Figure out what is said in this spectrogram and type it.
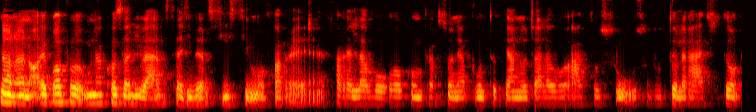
No, no, no, è proprio una cosa diversa, è diversissimo fare, fare il lavoro con persone appunto che hanno già lavorato su, su tutto il resto.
